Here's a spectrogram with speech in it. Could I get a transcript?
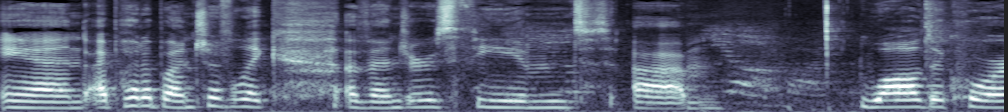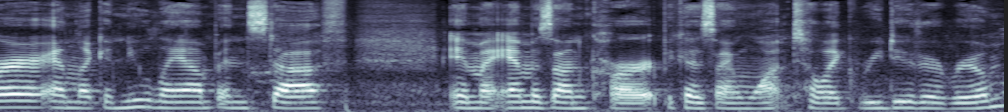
And I put a bunch of like Avengers themed um, wall decor and like a new lamp and stuff in my Amazon cart because I want to like redo their room.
